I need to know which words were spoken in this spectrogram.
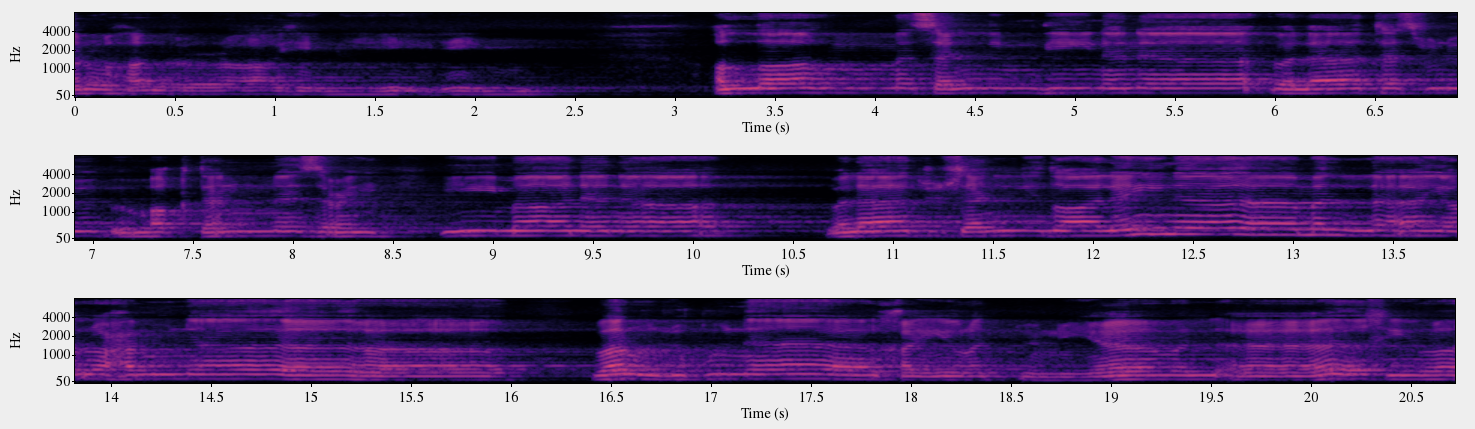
أرحم الراحمين. اللهم سلم ديننا ولا تسلب وقت النزع إيماننا ولا تسلط علينا من لا يرحمنا. وارزقنا خير الدنيا والآخرة.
